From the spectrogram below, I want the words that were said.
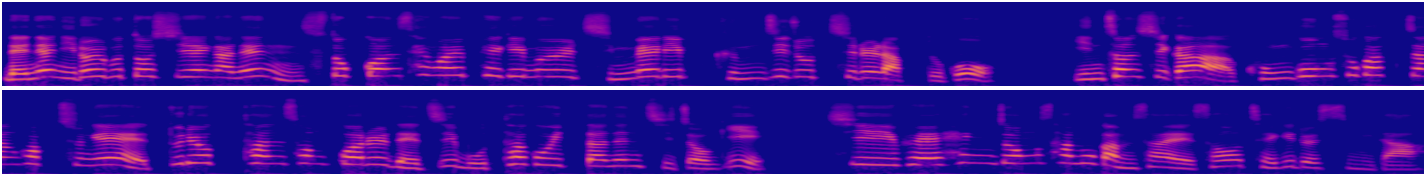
내년 1월부터 시행하는 수도권 생활 폐기물 직매립 금지 조치를 앞두고 인천시가 공공 소각장 확충에 뚜렷한 성과를 내지 못하고 있다는 지적이 시의회 행정사무감사에서 제기됐습니다.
